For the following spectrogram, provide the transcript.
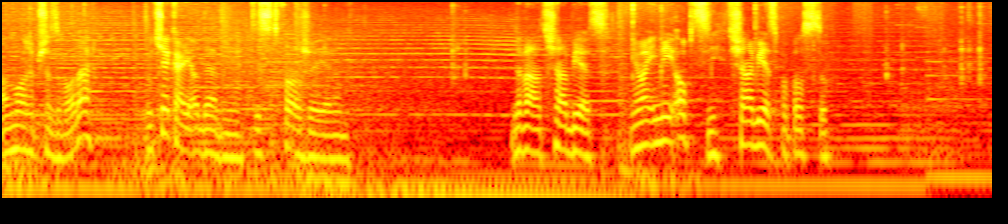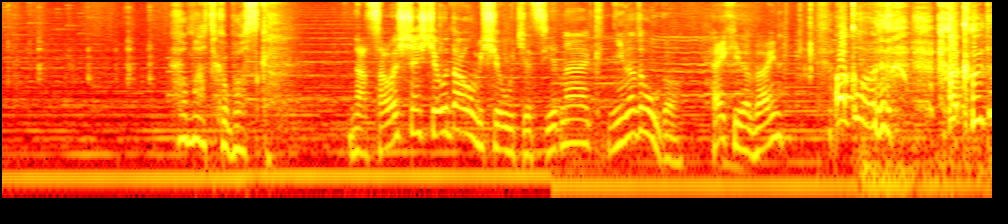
On może przez wodę? Uciekaj ode mnie, ty stworzy jeden. Dobra, trzeba biec. Nie ma innej opcji. Trzeba biec po prostu. O matko boska. Na całe szczęście udało mi się uciec, jednak nie na długo. Hej, Herobrine. O kurde! O kurde!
